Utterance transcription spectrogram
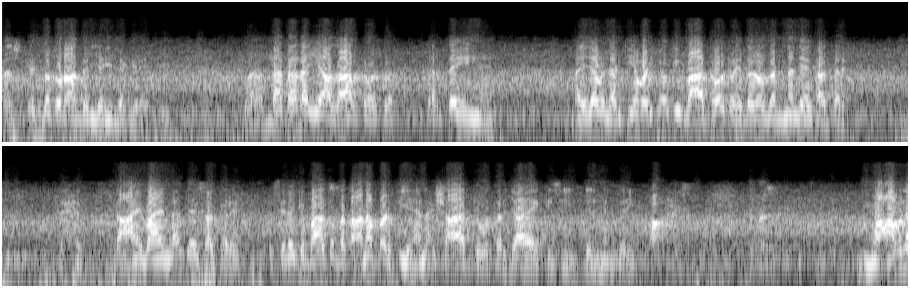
بس ان کو تو رات دن یہی لگی رہتی۔ اور اللہ تعالیٰ یہ عذاب تو کرتے ہی ہیں۔ بھائی، جب لڑکیوں وڑکیوں کی بات ہو تو ادھر ادھر نہ دیکھا کریں۔ دائیں بائیں نہ دیکھا کریں۔ اس لیے کہ بات تو بتانا پڑتی ہے نا، شاید کہ اتر جائے کسی دل میں میری بات۔ معاملہ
